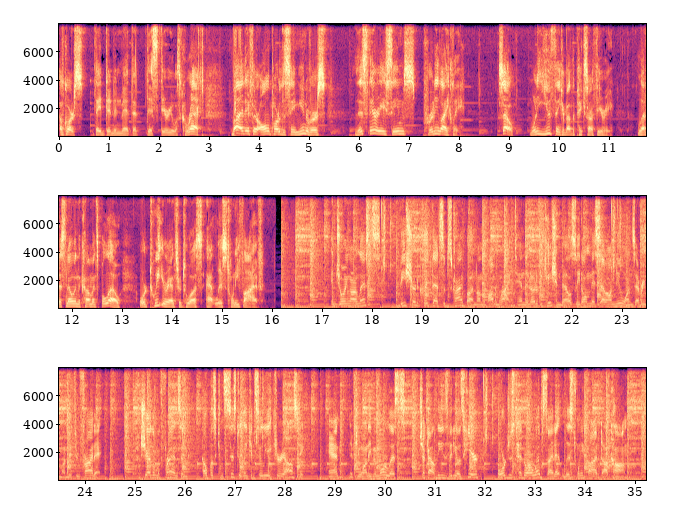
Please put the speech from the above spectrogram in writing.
Of course, they didn't admit that this theory was correct, but if they're all part of the same universe, this theory seems pretty likely. So, what do you think about the Pixar theory? Let us know in the comments below, or tweet your answer to us at list25. Enjoying our lists? Be sure to click that subscribe button on the bottom right and the notification bell so you don't miss out on new ones every Monday through Friday. Share them with friends and help us consistently conciliate curiosity. And if you want even more lists, check out these videos here or just head to our website at list25.com.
